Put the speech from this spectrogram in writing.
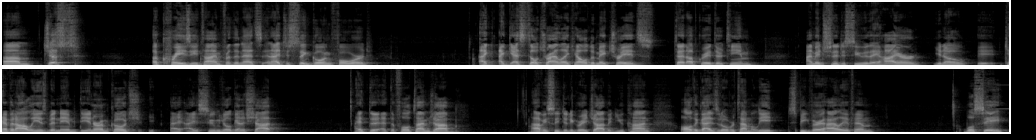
Um, just a crazy time for the Nets, and I just think going forward, I, I guess they'll try like hell to make trades that upgrade their team. I'm interested to see who they hire. You know, it, Kevin Ollie has been named the interim coach. I, I assume he'll get a shot at the at the full time job. Obviously, did a great job at UConn. All the guys at Overtime Elite speak very highly of him. We'll see.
